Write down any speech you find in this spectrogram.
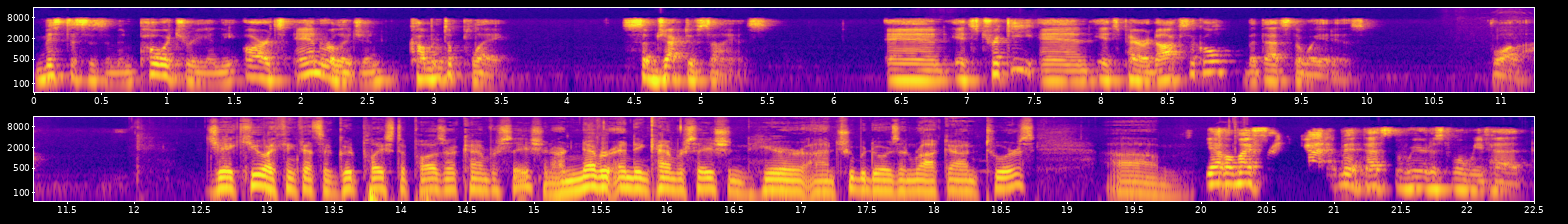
mysticism and poetry and the arts and religion come into play. Subjective science. And it's tricky and it's paradoxical, but that's the way it is. Voila. JQ, I think that's a good place to pause our conversation, our never ending conversation here on Troubadours and Raconteurs. Um, yeah, but my friend, you gotta admit, that's the weirdest one we've had.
